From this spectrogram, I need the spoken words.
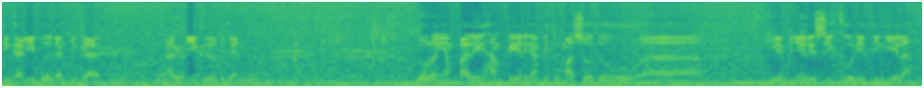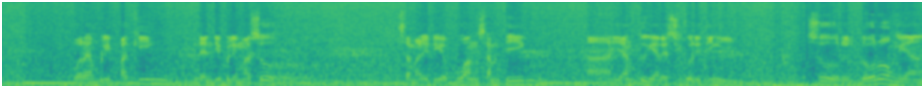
Tingkat 5 dan tingkat okay. uh, 3 tu kan. Lorong yang paling hampir dengan pintu masuk tu uh, dia punya risiko dia tinggi lah. Orang boleh parking dan dia boleh masuk sama ada dia buang something uh, yang tu yang risiko dia tinggi. So lorong yang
